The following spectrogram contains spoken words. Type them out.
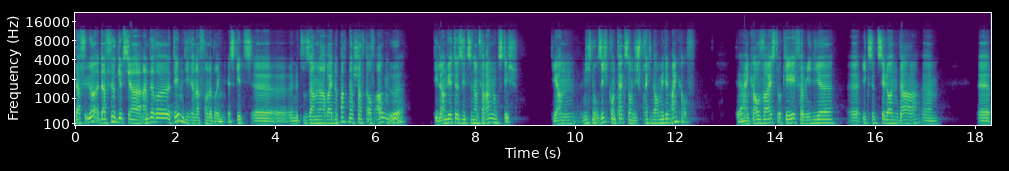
dafür, dafür gibt's ja andere Themen, die wir nach vorne bringen. Es gibt äh, eine Zusammenarbeit, eine Partnerschaft auf Augenhöhe. Die Landwirte sitzen am Verhandlungstisch. Die haben nicht nur Sichtkontakt, sondern die sprechen auch mit dem Einkauf. Der Einkauf weiß, okay, Familie äh, XY da, ähm, äh,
